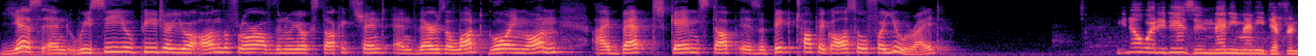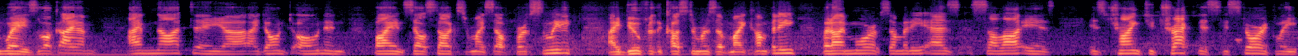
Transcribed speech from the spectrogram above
Yes, and we see you, Peter. You're on the floor of the New York Stock Exchange, and there's a lot going on. I bet GameStop is a big topic also for you, right? You know what it is in many, many different ways. Look, I am I'm not a uh, I don't own and buy and sell stocks for myself personally. I do for the customers of my company, but I'm more of somebody as Salah is is trying to track this historically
